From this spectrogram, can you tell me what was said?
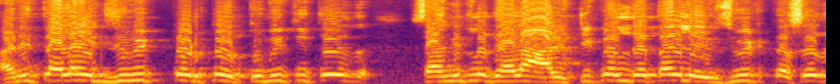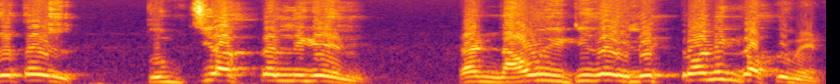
आणि त्याला एक्झिबिट पडतं. तुम्ही तिथे सांगितलं त्याला आर्टिकल देता येईल एक्झिबिट कसं देता येईल? तुमची अक्कल निघेल. कारण now it is a electronic document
